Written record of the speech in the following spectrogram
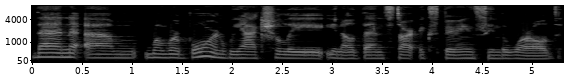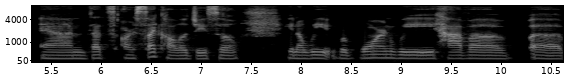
then um, when we're born, we actually, you know, then start experiencing the world. And that's our psychology. So, you know, we were born, we have a, a,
